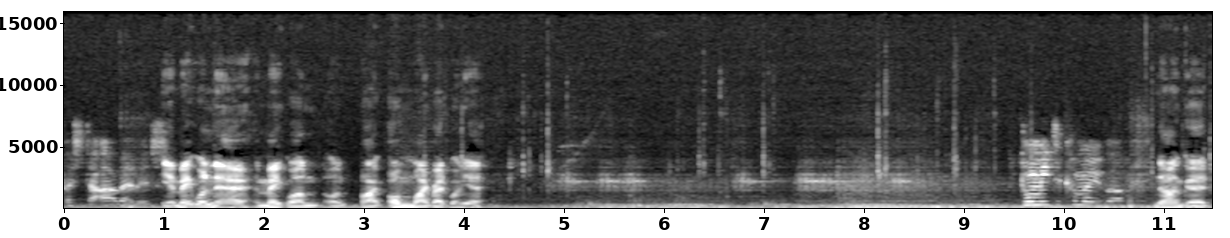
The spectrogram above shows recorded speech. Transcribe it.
First that out there is. Yeah, make one there and make one on by on my red one. Yeah. Do you want me to come over? No, I'm good.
